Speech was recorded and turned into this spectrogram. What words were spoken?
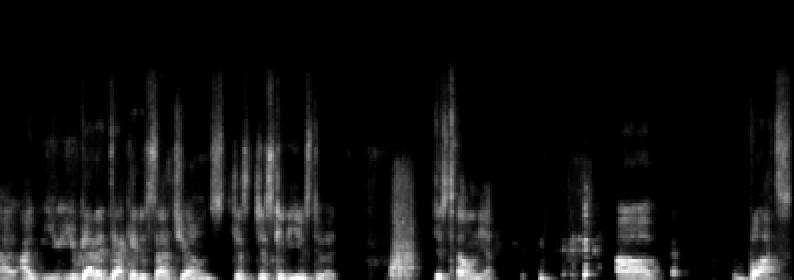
I, I you you've got a decade of Seth Jones. Just just get used to it. Just telling you. uh, but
